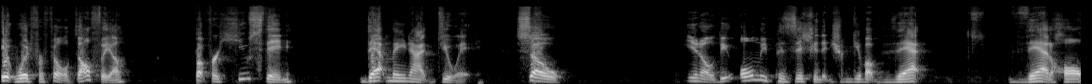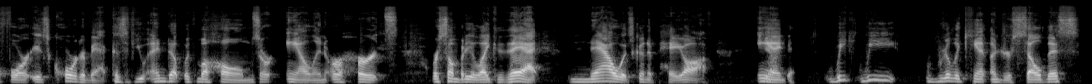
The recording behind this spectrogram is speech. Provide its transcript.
It would for philadelphia. But for Houston, that may not do it. So you know, the only position that you can give up that that haul for is quarterback. Because if you end up with Mahomes or Allen or Hurts or somebody like that, now it's going to pay off. And yeah. we we really can't undersell this.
